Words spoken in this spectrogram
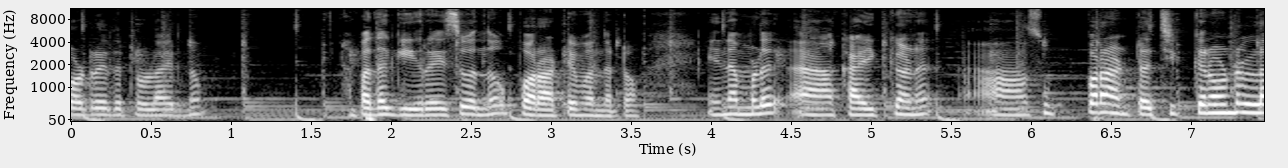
ഓർഡർ ചെയ്തിട്ടുള്ളായിരുന്നു. അപ്പോൾ അത് ഗീ റൈസ് വന്നു പൊറോട്ടയും വന്നിട്ടോ. ഇനി നമ്മൾ കഴിക്കുകയാണ് സൂപ്പറാണ് കേട്ടോ ചിക്കൻ കൊണ്ടുള്ള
